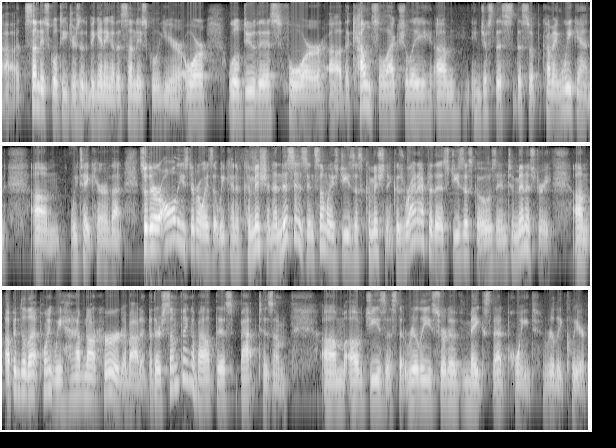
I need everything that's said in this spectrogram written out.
uh, Sunday school teachers at the beginning of the Sunday school year, or we'll do this for uh, the council actually um, in just this this upcoming weekend. Um, we take care of that. So there are all these different ways that we kind of commission, and this is in some ways Jesus commissioning, because right after this, Jesus goes into ministry. Um, up until that point, we have not heard about it, but there's something about this baptism um, of Jesus that really sort of makes that point really clear.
